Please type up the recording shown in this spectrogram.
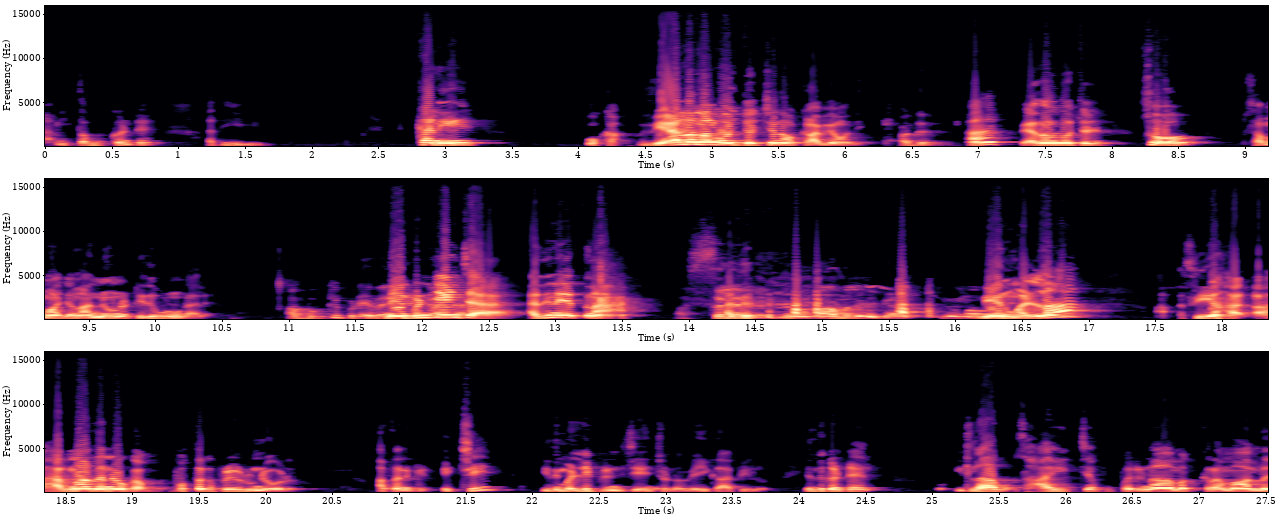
అంత బుక్ అంటే అది కానీ ఒక వేదనలోంచి వచ్చిన ఒక కావ్యం అది. అదే? వేదనలో వచ్చే సో సమాజంలో అన్నీ ఉన్నట్టు ఇది కూడా ఉండాలి. ఆ బుక్ ఇప్పుడు నేను ప్రింట్ చేయించా? అది నేను ఎత్తున? నేను మళ్ళా శ్రీ హర్నాథ్ అని ఒక పుస్తక ప్రియుడు ఉండేవాడు. అతనికి ఇచ్చి ఇది మళ్ళీ ప్రింట్ చేయించండి వెయ్యి కాపీలు. ఎందుకంటే ఇలా సాహిత్య పరిణామ క్రమాల్లో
